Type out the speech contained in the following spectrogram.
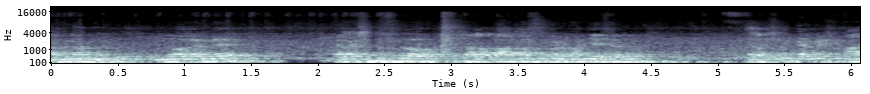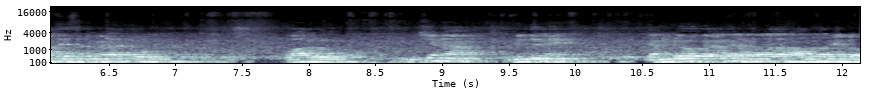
అభినందనలు. ఎందువల్లంటే ఎలక్షన్స్లో చాలా బాగా కష్టపడి పనిచేశారు. ఎలక్షన్ కమిషన్ ఆదేశాల మేరకు వారు ఇచ్చిన విధిని ఎండిఓ గారు ఎంఆర్ఓ గారి ఆధ్వర్యంలో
